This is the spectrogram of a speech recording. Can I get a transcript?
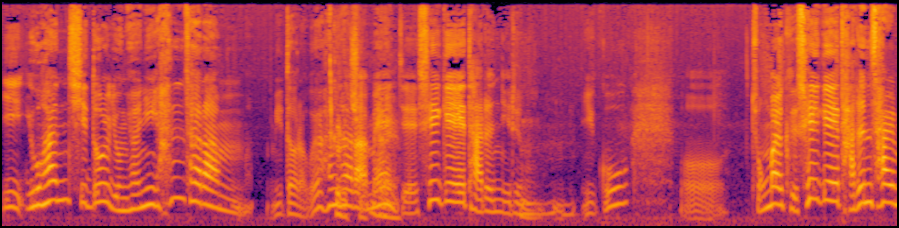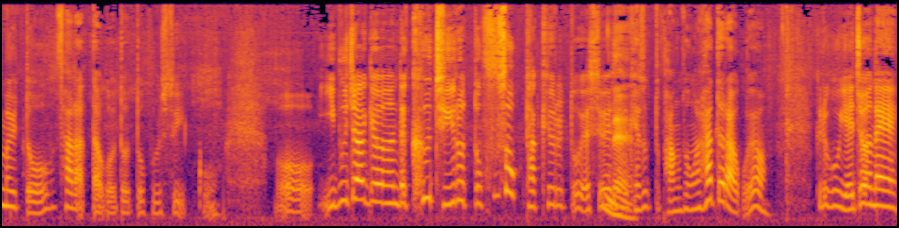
이 요한 시돌 용현이 한 사람이더라고요. 한 그렇죠. 사람의 네. 음. 이제 세 개의 다른 이름이고 어 정말 그 세 개의 다른 삶을 또 살았다고도 또 볼 수 있고 어 이부작이었는데 그 뒤로 또 후속 다큐를 또 SNS에서 네. 계속 또 방송을 하더라고요. 그리고 예전에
